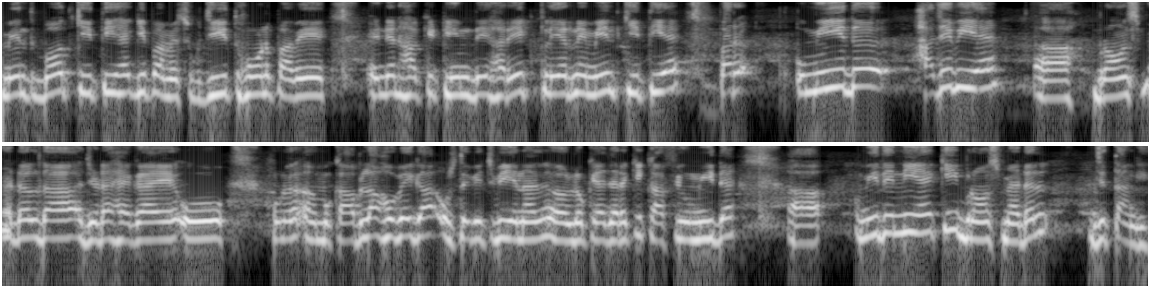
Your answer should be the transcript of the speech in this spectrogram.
ਮਿਹਨਤ ਬਹੁਤ ਕੀਤੀ ਹੈਗੀ, ਭਾਵੇਂ ਸੁਖਜੀਤ ਹੋਣ, ਭਾਵੇਂ ਇੰਡੀਅਨ ਹਾਕੀ ਟੀਮ ਦੇ ਹਰੇਕ ਪਲੇਅਰ ਨੇ ਮਿਹਨਤ ਕੀਤੀ ਹੈ, ਪਰ ਉਮੀਦ ਹਜੇ ਵੀ ਹੈ ਬ੍ਰੌਂਜ਼ ਮੈਡਲ ਦਾ ਜਿਹੜਾ ਹੈਗਾ ਹੈ, ਉਹ ਹੁਣ ਮੁਕਾਬਲਾ ਹੋਵੇਗਾ। ਉਸ ਦੇ ਵਿੱਚ ਵੀ ਇਹਨਾਂ ਵੱਲੋਂ ਕਿਹਾ ਜਾ ਰਿਹਾ ਕਿ ਕਾਫੀ ਉਮੀਦ ਹੈ। ਉਮੀਦ ਇੰਨੀ ਹੈ ਕਿ ਬ੍ਰੌਂਜ਼ ਮੈਡਲ ਜਿੱਤਾਂਗੇ।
